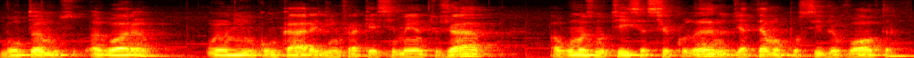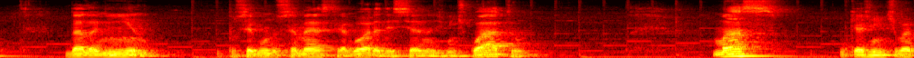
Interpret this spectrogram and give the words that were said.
Voltamos agora o El com cara de enfraquecimento já, algumas notícias circulando de até uma possível volta da Laninha para o segundo semestre agora desse ano de 24. Mas o que a gente vai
